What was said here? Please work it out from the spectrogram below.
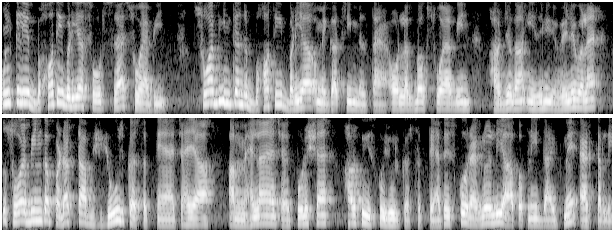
उनके लिए बहुत ही बढ़िया सोर्स है सोयाबीन सोयाबीन के अंदर बहुत ही बढ़िया ओमेगा थ्री मिलता है और लगभग सोयाबीन हर जगह इजीली अवेलेबल हैं। तो सोयाबीन का प्रोडक्ट आप यूज़ कर सकते हैं, चाहे आप महिला हैं, चाहे पुरुष हैं, हर कोई इसको यूज़ कर सकते हैं। तो इसको रेगुलरली आप अपनी डाइट में ऐड कर लें।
